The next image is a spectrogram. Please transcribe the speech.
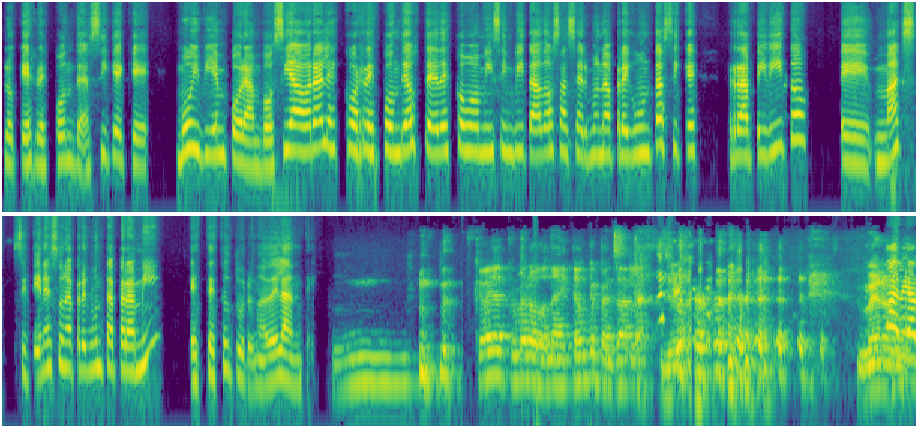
lo que responde. Así que, que muy bien por ambos. Y ahora les corresponde a ustedes como mis invitados hacerme una pregunta, así que rapidito, eh, Max, si tienes una pregunta para mí, este es tu turno, adelante. Mm, que vaya primero, Donay, tengo que pensarla. bueno, dale, eh,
